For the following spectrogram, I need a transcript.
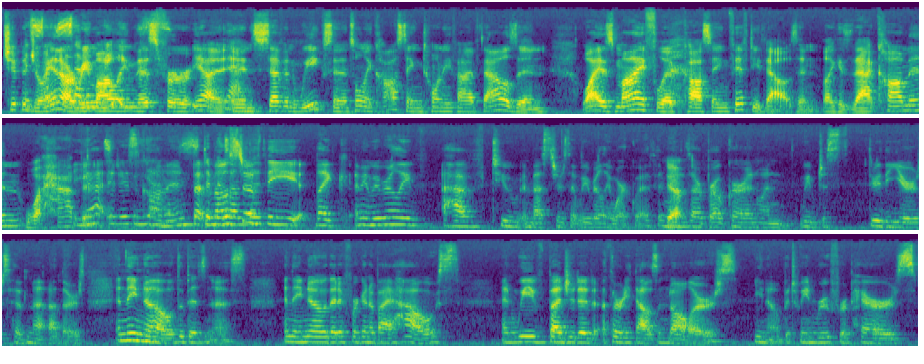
Chip and It's like Joanna are remodeling weeks. this for yeah, Yeah. in seven weeks, and it's only costing twenty five thousand. Why is my flip costing fifty thousand? Like, is that common? What happens? Yeah, it is Yes, common, but depends most of the- the like, I mean, we really have two investors that we really work with, and Yeah. one's our broker, and one we've just through the years have met others, and they know the business, and they know that if we're going to buy a house, and we've budgeted thirty thousand dollars, you know, between roof repairs,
